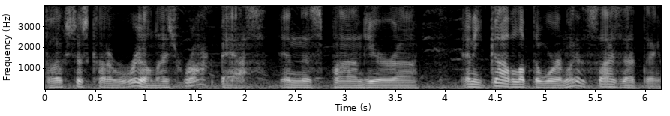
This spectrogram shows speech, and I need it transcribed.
folks just caught a real nice rock bass in this pond here uh, and he gobbled up the worm. Look at the size of that thing.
